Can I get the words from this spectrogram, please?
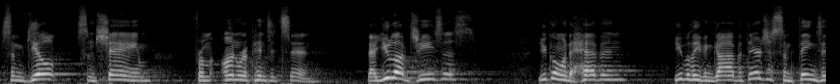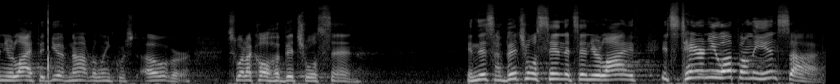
some guilt, some shame from unrepentant sin. Now, you love Jesus, you're going to heaven, you believe in God, but there's just some things in your life that you have not relinquished over. It's what I call habitual sin. And this habitual sin that's in your life, it's tearing you up on the inside.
